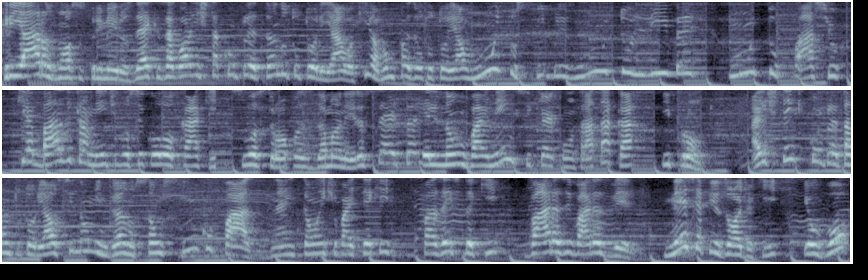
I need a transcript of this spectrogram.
criar os nossos primeiros decks, agora a gente está completando o tutorial aqui, ó, vamos fazer o tutorial muito simples, muito livre, muito fácil, que é basicamente você colocar aqui suas tropas da maneira certa, ele não vai nem sequer contra-atacar e pronto. A gente tem que completar no tutorial, se não me engano, são cinco fases, né? Então a gente vai ter que fazer isso daqui várias e várias vezes. Nesse episódio aqui, eu vou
